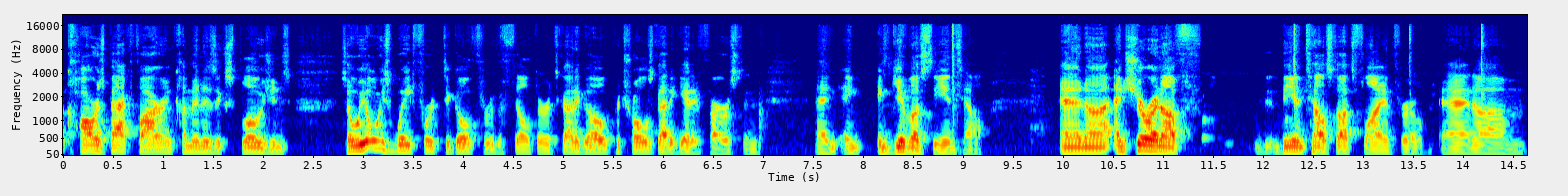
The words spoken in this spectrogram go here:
cars and come in as explosions. So we always wait for it to go through the filter. It's got to go. Patrol's got to get it first, and and and and give us the intel. And uh, and sure enough, the intel starts flying through, and um,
